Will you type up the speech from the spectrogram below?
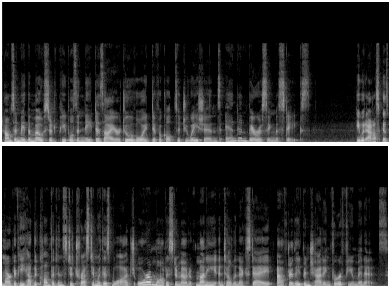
Thompson made the most of people's innate desire to avoid difficult situations and embarrassing mistakes. He would ask his mark if he had the confidence to trust him with his watch or a modest amount of money until the next day after they'd been chatting for a few minutes.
